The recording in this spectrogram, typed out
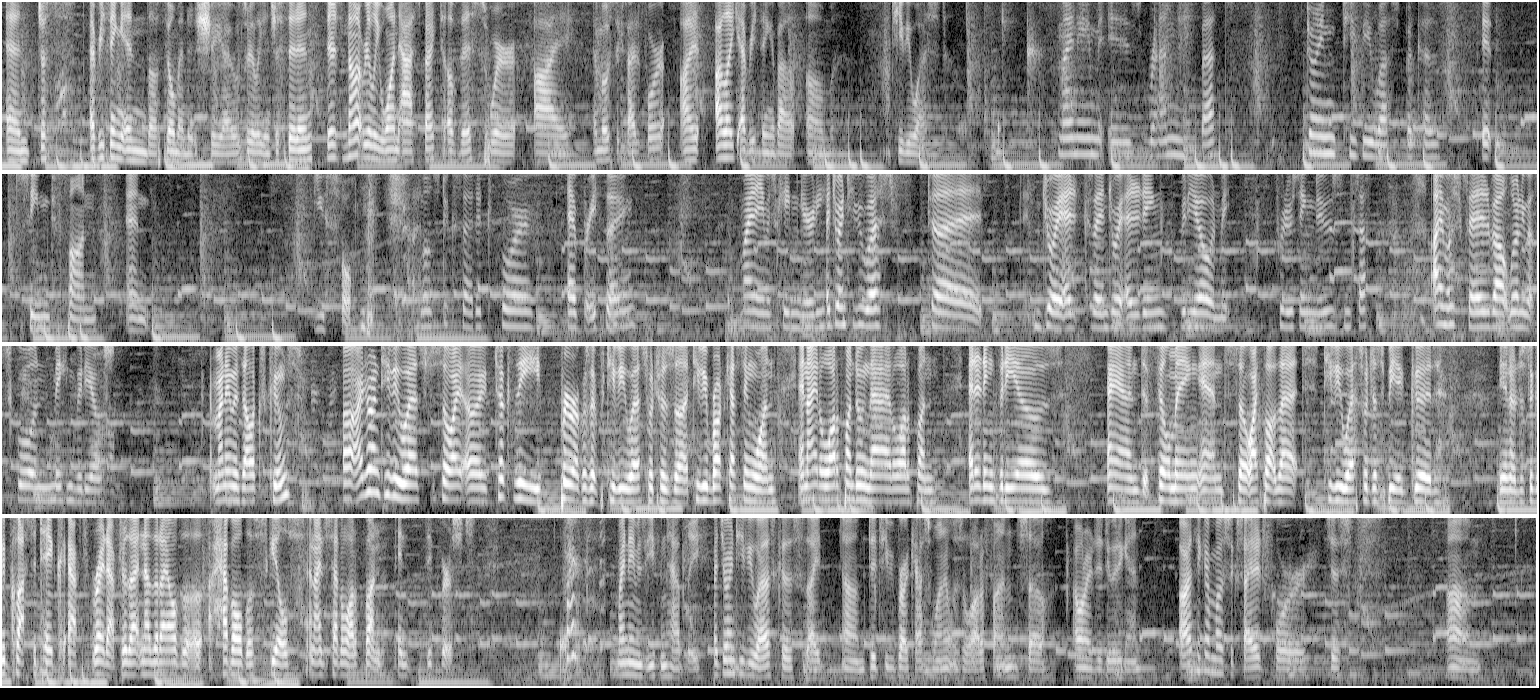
and just everything in the film industry I was really interested in. There's not really one aspect of this where I am most excited for. I, I like everything about um, TV West. My name is Ren Betts. Joined TV West because it seemed fun and useful. Most excited for everything. My name is Caden Garrity. I joined TV West to enjoy edit because I enjoy editing video and producing news and stuff. I'm most excited about learning about school and making videos. My name is Alex Coombs. Uh, I joined TV West, so I, I took the prerequisite for TV West, which was uh, TV Broadcasting 1, and I had a lot of fun doing that. I had a lot of fun editing videos and filming, and so I thought that TV West would just be a good, you know, just a good class to take after, right after that. Now that I have all those skills, and I just had a lot of fun in the first. My name is Ethan Hadley. I joined TV West because I um, did TV Broadcast 1. It was a lot of fun, so I wanted to do it again. I think I'm most excited for just um,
